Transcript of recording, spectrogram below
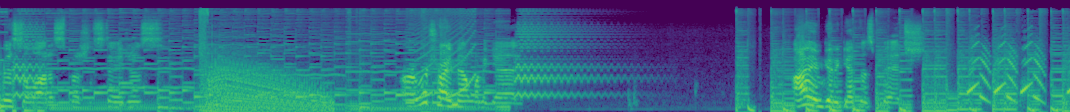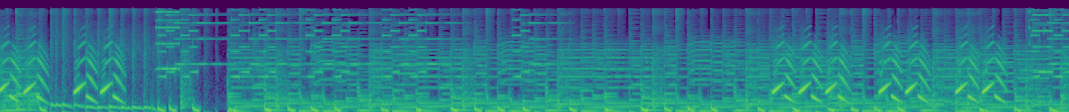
miss a lot of special stages. Alright, we're trying that one again. I am gonna get this bitch.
